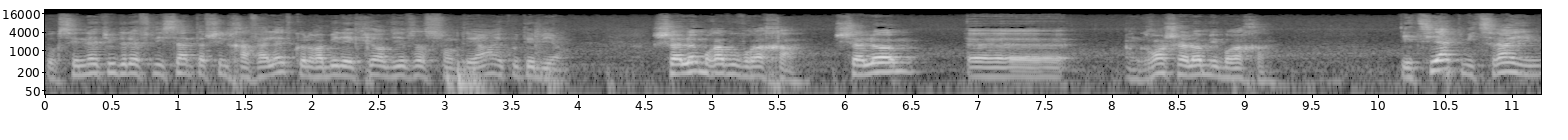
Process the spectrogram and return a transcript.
Donc c'est Net Yudelef Nissan Tafshin Chafalev que le rabbi l'a écrit en 1961. Écoutez bien. Shalom Rav Uvracha. Shalom, euh, un grand shalom et bracha. Yetziat Mitzrayim,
